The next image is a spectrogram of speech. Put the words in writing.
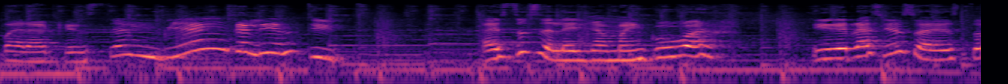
para que estén bien calientitos. A esto se le llama incubar. Y gracias a esto,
